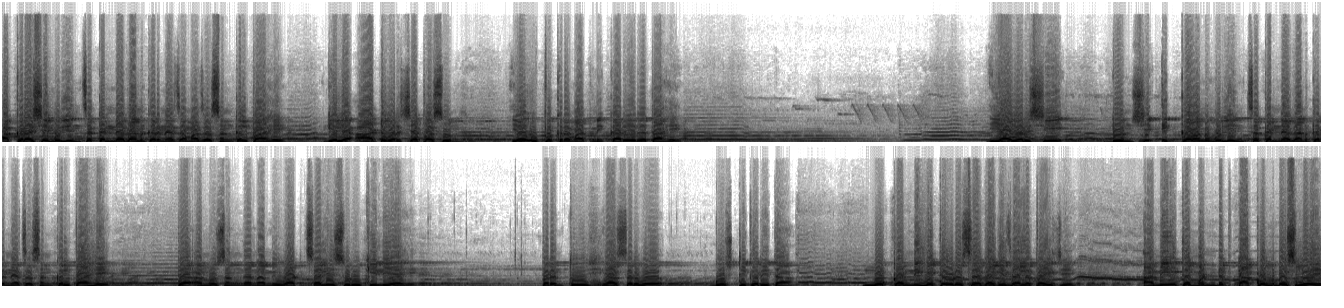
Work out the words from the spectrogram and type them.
अकराशे मुलींचं कन्यादान करण्याचा माझा संकल्प आहे. गेल्या आठ वर्षापासून या उपक्रमात मी कार्यरत आहे. यावर्षी दोनशे एक्कावन्न मुलींचं कन्यादान करण्याचा संकल्प आहे. त्या अनुषंगानं मी वाटचाली सुरू केली आहे. परंतु ह्या सर्व गोष्टीकरिता लोकांनीही तेवढं सहभागी झालं पाहिजे. आम्ही इथं मंडप टाकून बसलोय.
